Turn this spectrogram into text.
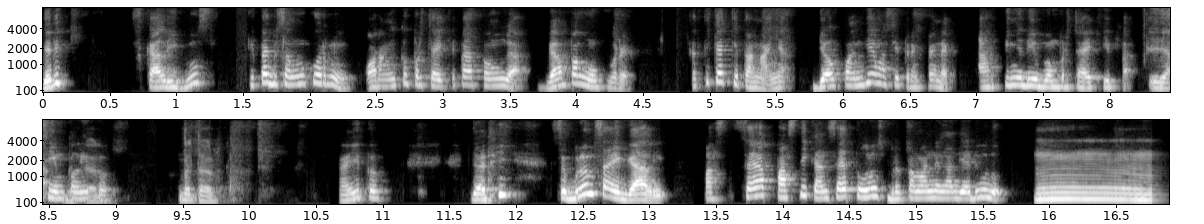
Jadi sekaligus kita bisa ngukur nih orang itu percaya kita atau enggak gampang ngukurnya ketika kita nanya jawaban dia masih pendek-pendek artinya dia belum percaya kita iya, simple itu Betul. Nah itu. Jadi sebelum saya gali, pas, saya pastikan saya tulus berteman dengan dia dulu. Hmm.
